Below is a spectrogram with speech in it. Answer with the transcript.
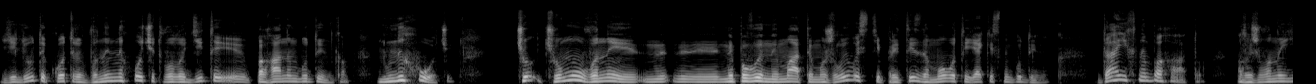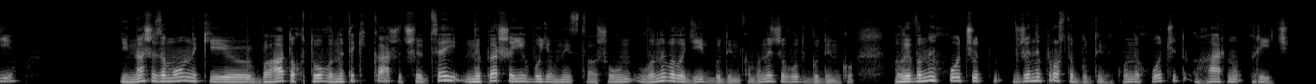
є люди, котрі вони не хочуть володіти е, поганим будинком. Ну не хочуть. Чо- Чому вони не повинні мати можливості прийти замовити якісний будинок? Да, їх небагато, але ж вони є. І наші замовники, е, багато хто, вони так і кажуть, що це не перше їх будівництво, що вони володіють будинком, вони живуть в будинку, але вони хочуть вже не просто будинок, вони хочуть гарну річ.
